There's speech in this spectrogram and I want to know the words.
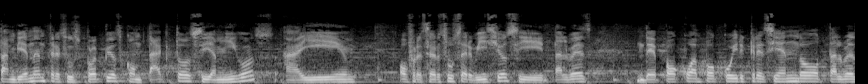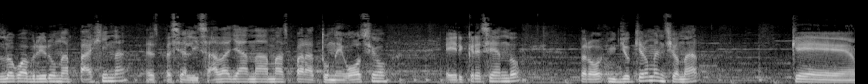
también entre sus propios contactos y amigos, ahí ofrecer sus servicios y tal vez de poco a poco ir creciendo, tal vez luego abrir una página especializada ya nada más para tu negocio e ir creciendo. Pero yo quiero mencionar que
